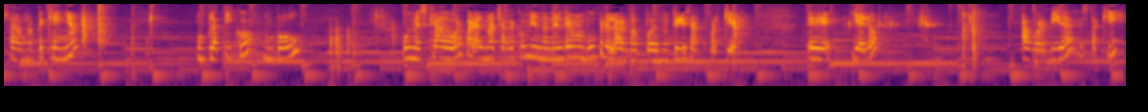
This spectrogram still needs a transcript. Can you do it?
o sea, una pequeña. Un platico, un bowl un mezclador. Para el matcha recomiendan el de bambú, pero la verdad pueden utilizar cualquiera. Eh, hielo, agua hervida, que está aquí,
